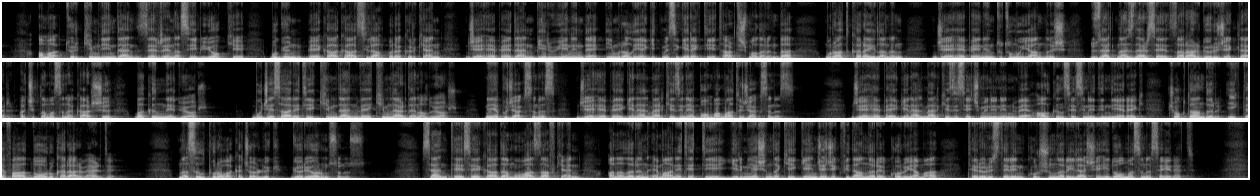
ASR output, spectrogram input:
Ama Türk kimliğinden zerre nasibi yok ki bugün PKK silah bırakırken CHP'den bir üyenin de İmralı'ya gitmesi gerektiği tartışmalarında Murat Karayılan'ın CHP'nin tutumu yanlış, düzeltmezlerse zarar görecekler açıklamasına karşı bakın ne diyor. Bu cesareti kimden ve kimlerden alıyor? Ne yapacaksınız? CHP Genel Merkezi'ne bomba mı atacaksınız? CHP Genel Merkezi seçmeninin ve halkın sesini dinleyerek çoktandır ilk defa doğru karar verdi. Nasıl provokatörlük görüyor musunuz? Sen TSK'da muvazzafken anaların emanet ettiği 20 yaşındaki gencecik fidanları koruyama, teröristlerin kurşunlarıyla şehit olmasını seyret.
